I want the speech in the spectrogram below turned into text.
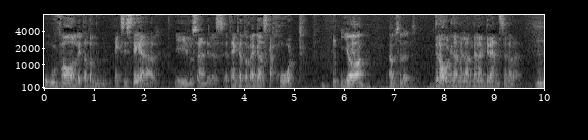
ovanligt att de existerar i Los Angeles. Jag tänker att de är ganska hårt Ja, absolut. Dragna mellan, mellan gränserna där. Mm.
